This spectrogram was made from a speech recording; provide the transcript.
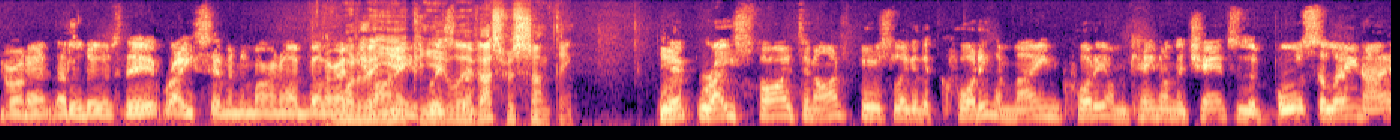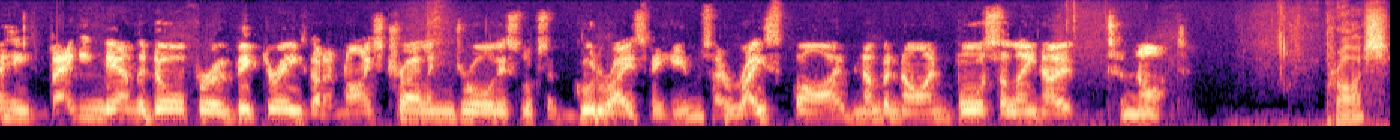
Right, that'll do us there. Race seven tomorrow night, Ballarat. What about Chinese you? Can you leave us with something? Yep, race five tonight. First leg of the quaddy, the main quaddy. I'm keen on the chances of Borsalino. He's banging down the door for a victory. He's got a nice trailing draw. This looks a good race for him. So race five, number nine, Borsalino tonight. Price?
